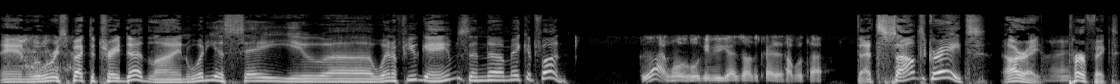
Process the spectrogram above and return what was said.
and we'll respect the trade deadline. What do you say you uh, win a few games and uh, make it fun? Yeah, we'll we'll give you guys all the credit. How about that? That sounds great. All right, perfect.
